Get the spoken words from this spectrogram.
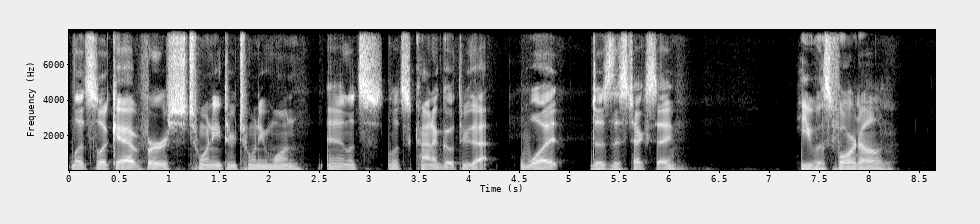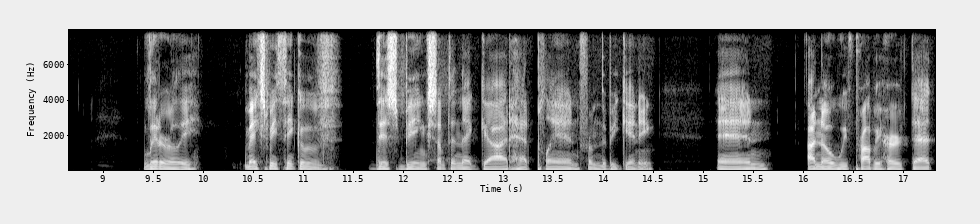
Let's look at verse 20 through 21 and let's let's kind of go through that. What does this text say? He was foreknown. Literally. Makes me think of this being something that God had planned from the beginning. And I know we've probably heard that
